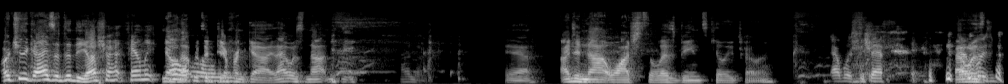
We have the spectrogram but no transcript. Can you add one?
Aren't you the guys that did the Usher family? No, that was a Oh. different guy. That was not me. I know. Yeah, I did not watch the lesbians kill each other. That was Beth. That That was was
